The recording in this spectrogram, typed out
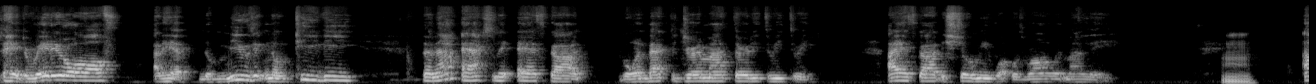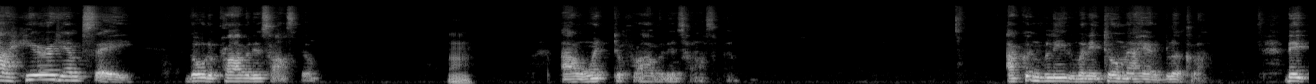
had the radio off. I had no music, no TV. Then I actually asked God, going back to Jeremiah 33 3, I asked God to show me what was wrong with my leg. Mm. I heard him say, Go to Providence Hospital. Mm. I went to Providence Hospital. I couldn't believe it when they told me I had a blood clot. They,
